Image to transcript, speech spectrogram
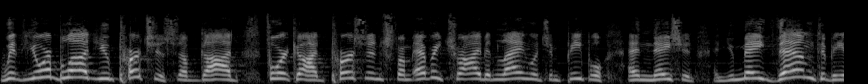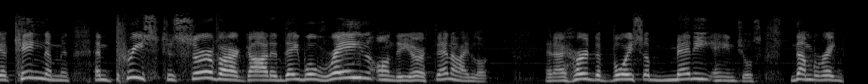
with your blood you purchased of God, for God, persons from every tribe and language and people and nation. And you made them to be a kingdom and, and priests to serve serve our God and they will reign on the earth. Then I looked and I heard the voice of many angels, numbering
